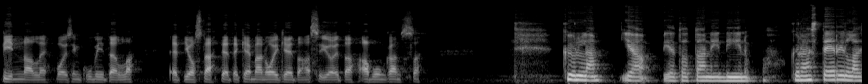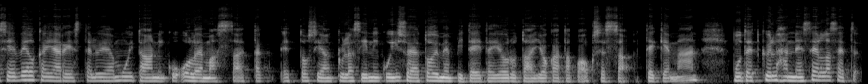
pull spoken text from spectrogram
pinnalle, voisin kuvitella, että jos lähtee tekemään oikeita asioita avun kanssa. Kyllä, ja, ja tota, niin, niin, kyllä sitten erilaisia velkajärjestelyjä ja muita on niin kuin olemassa, että, että tosiaan kyllä siinä niin kuin isoja toimenpiteitä joudutaan joka tapauksessa tekemään. Mutta kyllähän ne sellaiset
